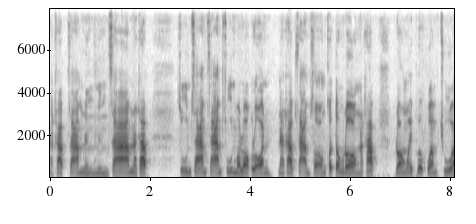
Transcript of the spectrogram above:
นะครับสามหนึ่งหนึ่งสามนะครับ ศูนย์สามาหลอกหลอนนะครับสามสองก็ต้องรองนะครับ รองไว้เพื่อความชัวร์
